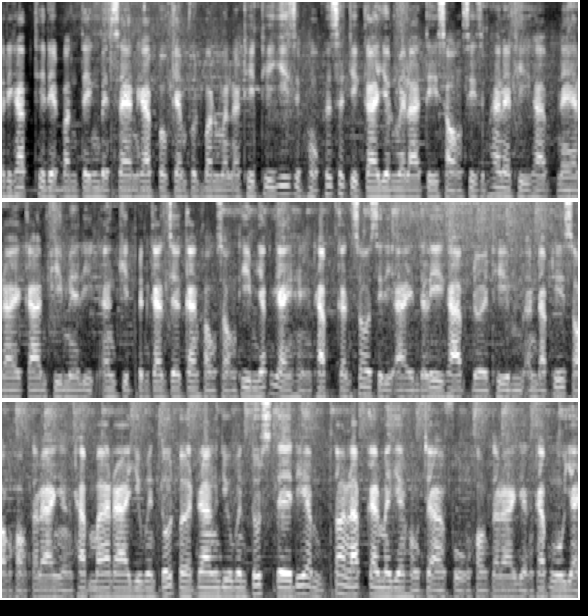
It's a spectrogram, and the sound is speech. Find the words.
วัสดีครับ ทีเด็ดบอลเต็งเบ็ดแซนครับ โปรแกรมฟุตบอลวันอาทิตย์ที่ 26 พฤศจิกายนเวลาตี 2 45 นาทีครับ ในรายการพรีเมียร์ลีกอังกฤษเป็นการเจอกันของ 2 ทีมยักษ์ใหญ่แห่งทัพกันโซซิริอาอินเตอรี่ครับ โดยทีมอันดับที่ 2 ของตารางอย่างทัพมารายูเวนตุสเปิดรังยูเวนตุสสเตเดียมต้อนรับการมาเยือนของจ่าฝูงของตารางอย่างทัพงูใหญ่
